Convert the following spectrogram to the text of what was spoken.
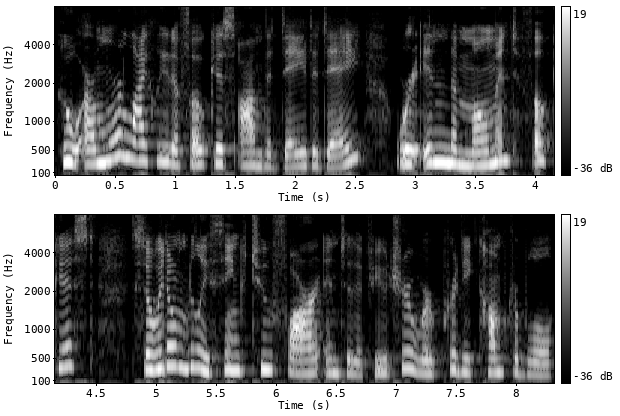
who are more likely to focus on the day to day. We're in the moment focused, so we don't really think too far into the future. We're pretty comfortable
